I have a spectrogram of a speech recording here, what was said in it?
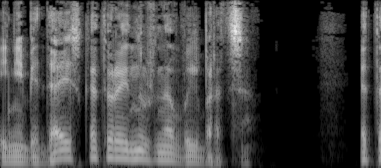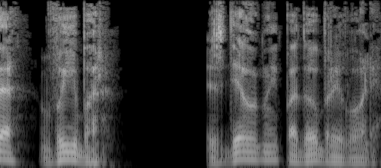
и не беда, из которой нужно выбраться. Это выбор, сделанный по доброй воле.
